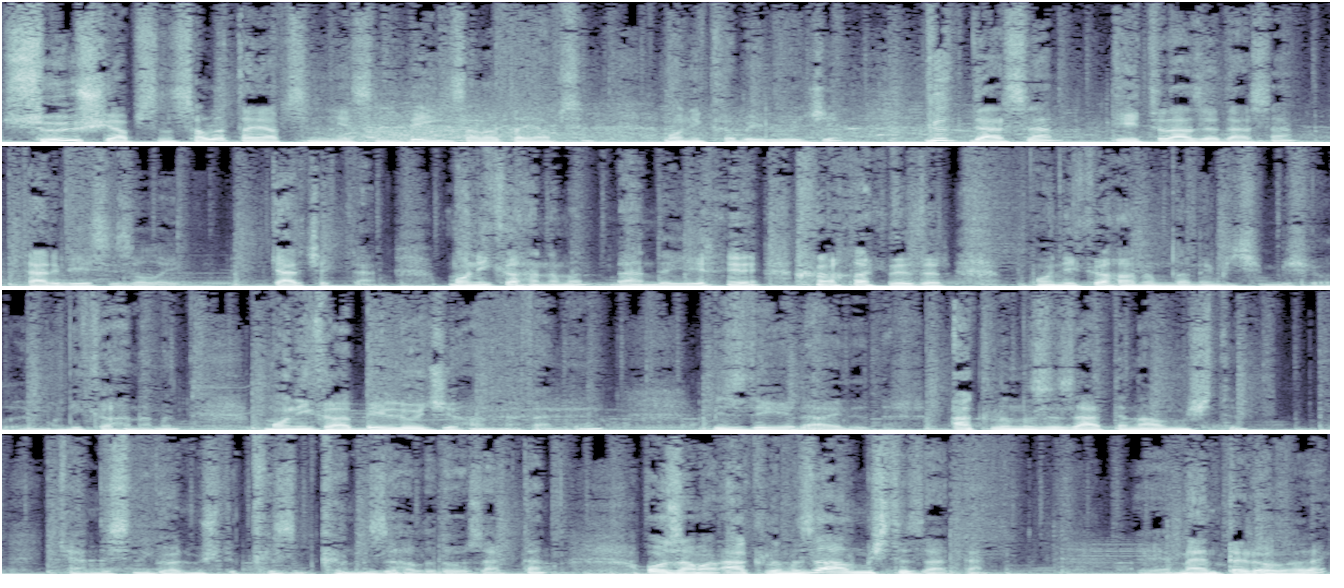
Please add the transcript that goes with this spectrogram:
söğüş yapsın, salata yapsın, yesin, beyin salata yapsın Monica Bellucci. Gık dersem, itiraz edersem terbiyesiz olayım. Gerçekten. Monica Hanım'ın bende yeri ayrıdır. Monica Hanım da ne biçim bir şey oluyor. Monica Hanım'ın, Monica Bellucci hanımefendinin bizde yeri ayrıdır. Aklımızı zaten almıştı. Kendisini görmüştük kızım kırmızı halıda uzaktan. O zaman aklımızı almıştı zaten. E, mental olarak.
